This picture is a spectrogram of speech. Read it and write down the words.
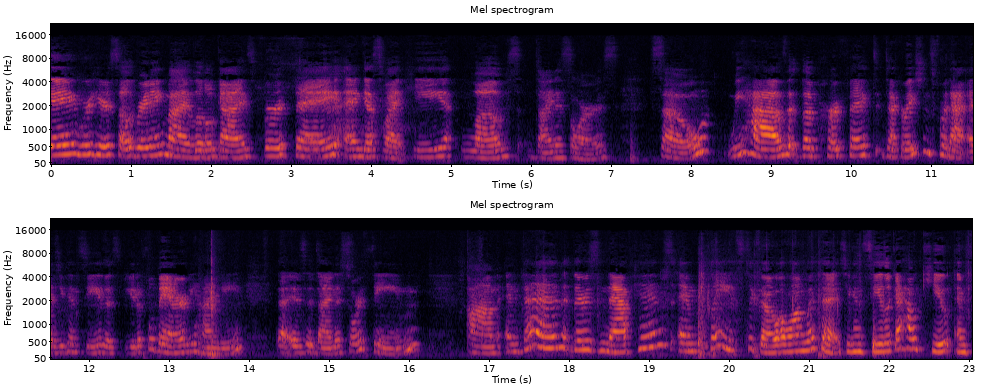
today we're here celebrating my little guy's birthday, and guess what? He loves dinosaurs. So we have the perfect decorations for that. As you can see, this beautiful banner behind me that is a dinosaur theme. Um, and then there's napkins and plates to go along with it. So you can see, look at how cute and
